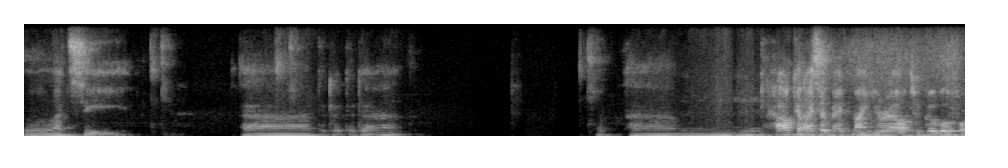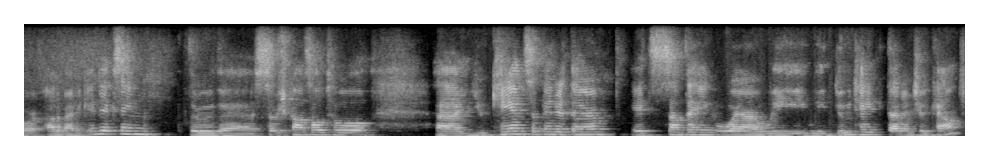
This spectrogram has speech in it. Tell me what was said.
let's see. Uh, da, da, da, um, how can I submit my URL to Google for automatic indexing through the Search Console tool? Uh, you can submit it there. It's something where we, we do take that into account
